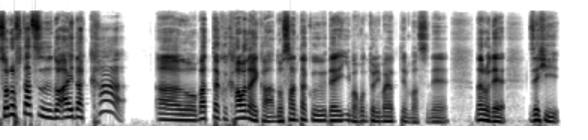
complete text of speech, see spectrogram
その2つの間かあの全く買わないかの3択で今本当に迷ってますね。なので、ぜひ、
